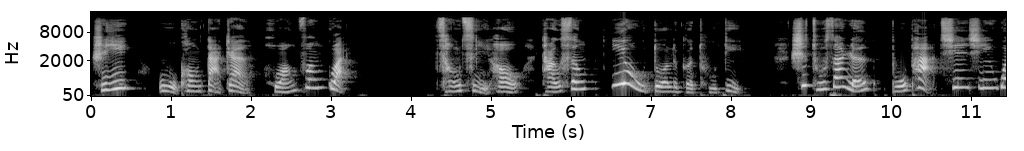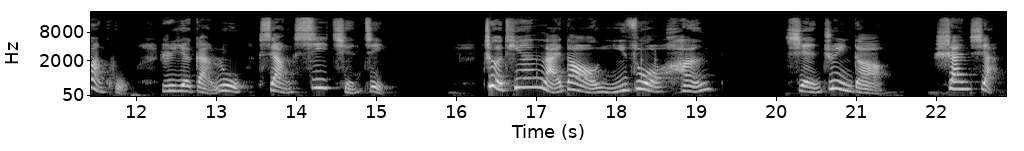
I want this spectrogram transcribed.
十一，悟空大战黄风怪。从此以后，唐僧又多了个徒弟。师徒三人不怕千辛万苦，日夜赶路向西前进。这天来到一座很险峻的山下，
